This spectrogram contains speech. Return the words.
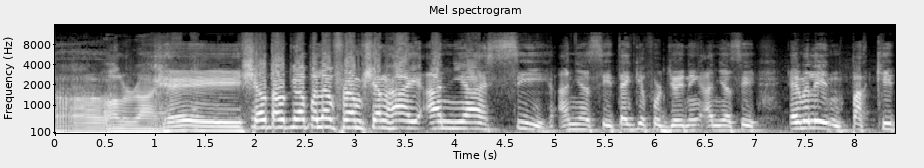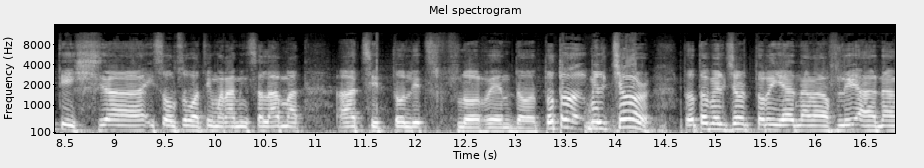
All right. Okay. Shout out nga pala from Shanghai, Anya C. Anya C. Thank you for joining Anya C. Emeline Pakitish uh, is also watching. Maraming salamat. At si Tulits Florendo. Toto Melchor. Toto Melchor Torian ng, uh, fli, uh, ng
